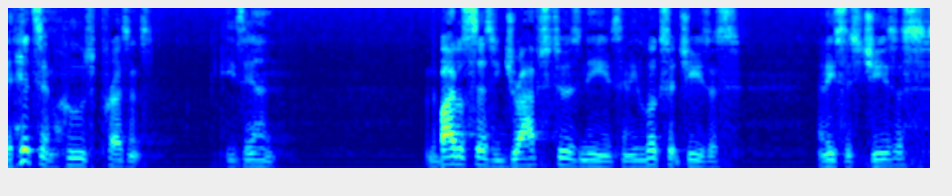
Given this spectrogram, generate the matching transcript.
It hits him whose presence he's in. And the Bible says he drops to his knees and he looks at Jesus and he says, Jesus,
